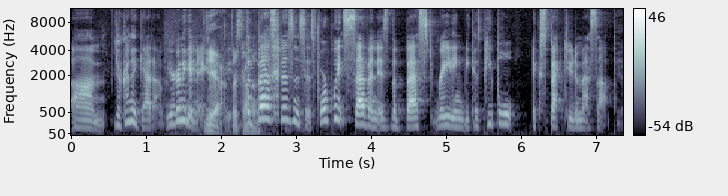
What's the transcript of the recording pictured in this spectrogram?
um, you're gonna get them. You're gonna get negative yeah, reviews. They're the best businesses, 4.7 is the best rating because people expect you to mess up. Yeah.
